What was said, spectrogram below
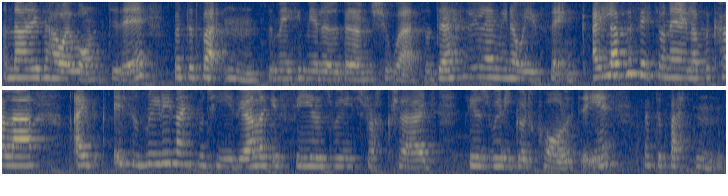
And that is how I wanted it. But the buttons are making me a little bit unsure. So definitely let me know what you think. I love the fit on it, I love the colour. I, it's a really nice material, like it feels really structured, feels really good quality. But the buttons,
